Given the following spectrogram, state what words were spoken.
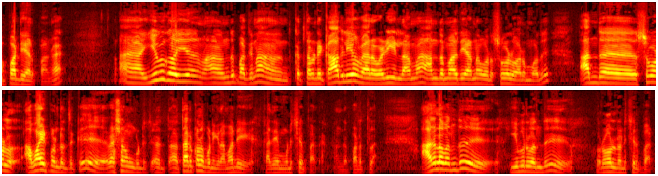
ஒப்பாட்டியாக இருப்பாங்க. இவங்க வந்து பார்த்திங்கன்னா தன்னுடைய காதலியும் வேறு வழி இல்லாமல் அந்த மாதிரியான ஒரு சூழல் வரும்போது அந்த சூழல் அவாய்ட் பண்ணுறதுக்கு விஷம் குடிச்சு த- தற்கொலை பண்ணிக்கிற மாதிரி கதையை முடிச்சிருப்பார் அந்த படத்தில். அதில் வந்து இவர் வந்து ரோல் நடிச்சிருப்பார்.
